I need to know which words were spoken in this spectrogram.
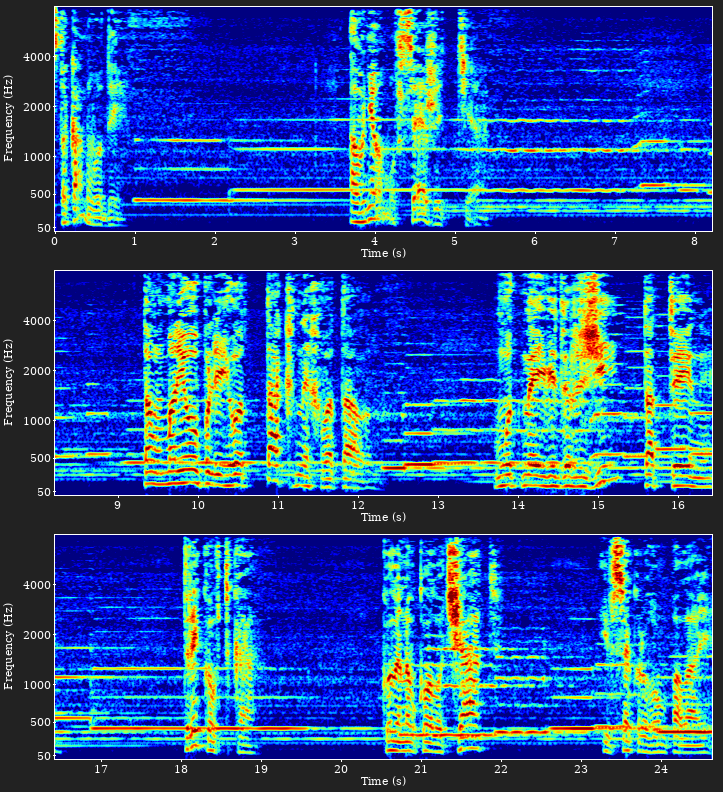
стакан води, а в ньому все життя. Там в Маріуполі його так не хватало. Мутний від ржі та тини, три ковтка, коли навколо чад і все кругом палає.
